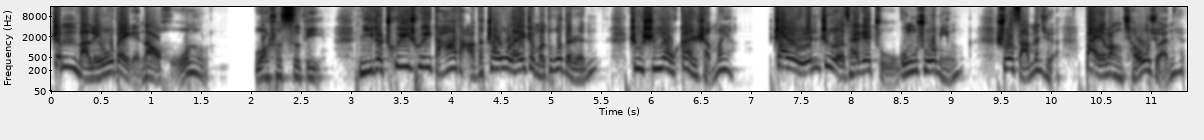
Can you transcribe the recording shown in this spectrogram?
真把刘备给闹糊涂了。我说四弟，你这吹吹打打的招来这么多的人，这是要干什么呀？赵云这才给主公说明，说咱们去拜望乔玄去。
